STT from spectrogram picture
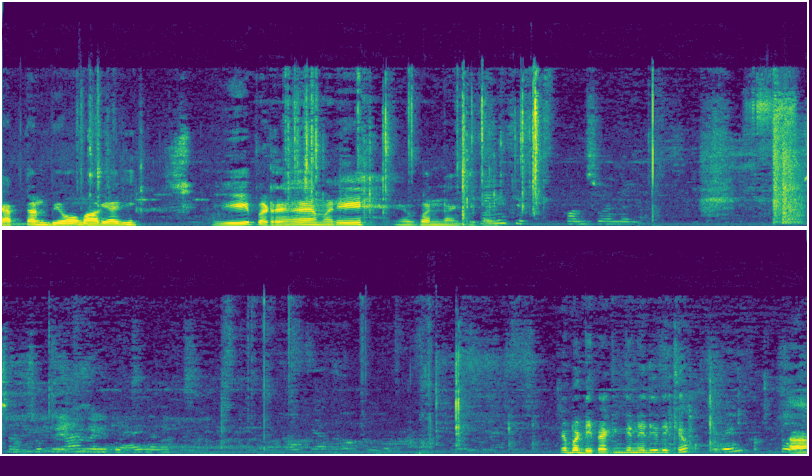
कैप्टन व्योम आ गया जी। ये पड़ रहा है हमारे वन नाइन्टी फाइव ये बड़ी पैकिंग कितने दी देखियो? हाँ।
